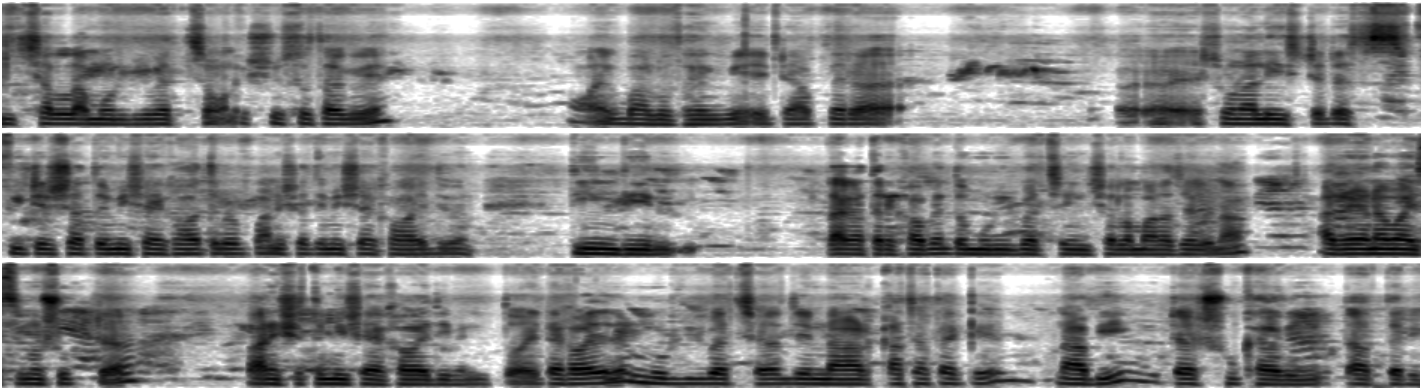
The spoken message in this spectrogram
ইনশাল্লাহ মুরগির বাচ্চা অনেক সুস্থ থাকবে, অনেক ভালো থাকবে। এটা আপনারা সোনালি স্ট্যাটাস ফিটের সাথে মিশায় খাওয়াতে পারবেন, পানির সাথে মিশায় খাওয়াই দেবেন। তিন দিন লাগাতার খাবেন, তো মুরগির বাচ্চা ইনশাল্লাহ মারা যাবে না। আর রেনামাইসিন ওষুধটা পানির সাথে মিশিয়ে খাওয়াই দিবেন। তো এটা খাওয়াই দিলে মুরগির বাচ্চা যে নাড় কাঁচা থাকে নাবি এটা শুকাবে তাড়াতাড়ি।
